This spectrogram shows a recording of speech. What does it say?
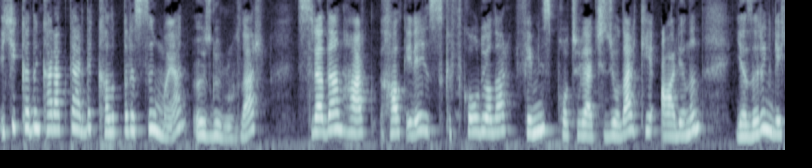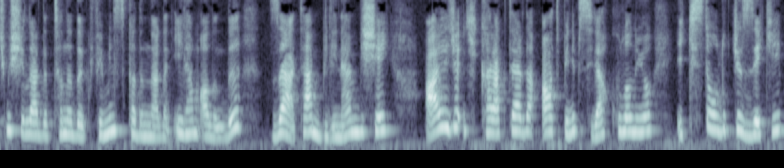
İki kadın karakter de kalıplara sığmayan özgür ruhlar. Sıradan halk, halk ile sıkı fıkı oluyorlar. Feminist portreler çiziyorlar ki Arya'nın yazarın geçmiş yıllarda tanıdığı feminist kadınlardan ilham alındığı zaten bilinen bir şey. Ayrıca iki karakter de at binip silah kullanıyor. İkisi de oldukça zeki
